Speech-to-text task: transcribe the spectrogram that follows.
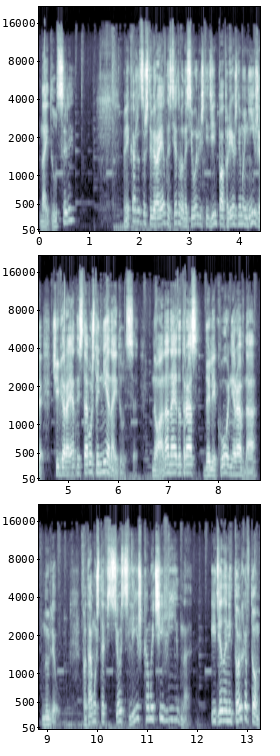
Найдутся ли? Мне кажется, что вероятность этого на сегодняшний день по-прежнему ниже, чем вероятность того, что не найдутся. Но она на этот раз далеко не равна нулю. Потому что все слишком очевидно. И дело не только в том,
